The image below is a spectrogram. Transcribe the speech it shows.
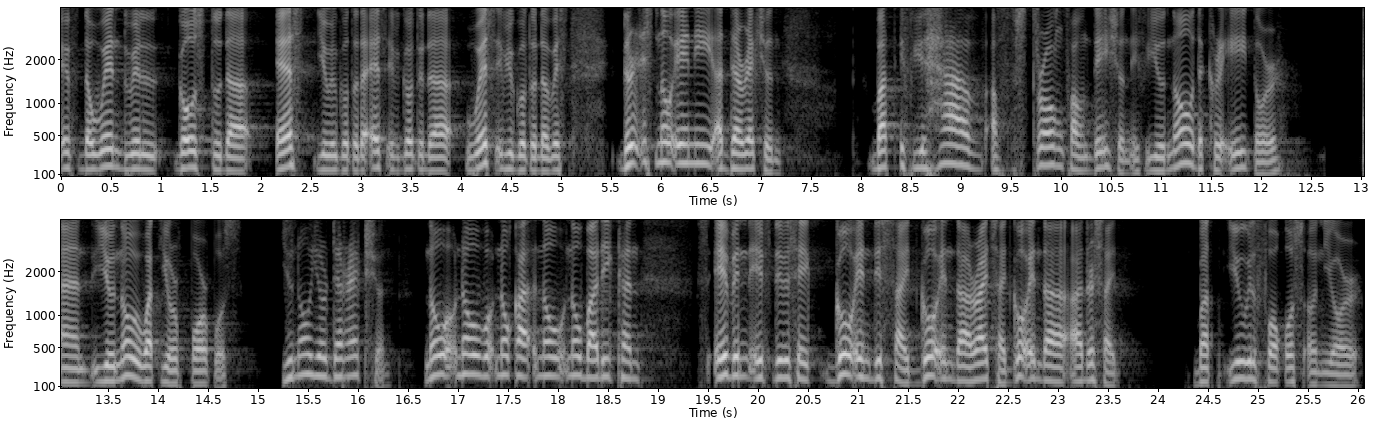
if the wind will goes to the east you will go to the east if you go to the west if you go to the west there is no any uh, direction but if you have a strong foundation if you know the creator and you know what your purpose you know your direction no no no no nobody can even if they will say, go in this side, go in the right side, go in the other side. But you will focus on your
